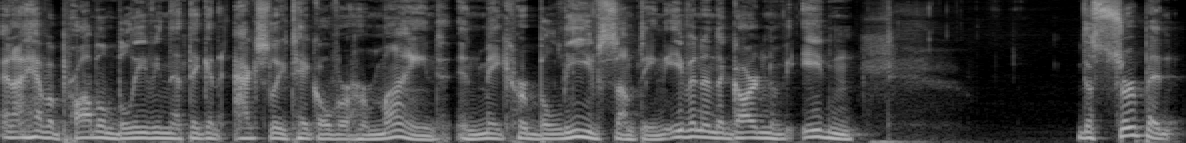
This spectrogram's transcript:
And I have a problem believing that they can actually take over her mind and make her believe something. Even in the Garden of Eden, the serpent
